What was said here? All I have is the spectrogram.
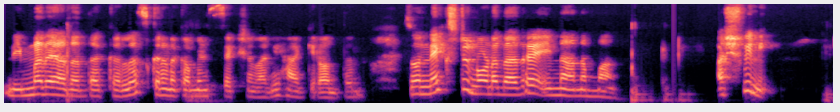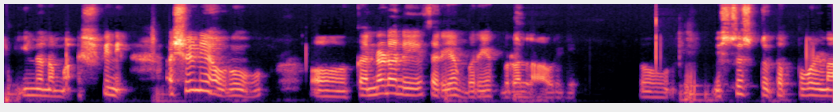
ನಿಮ್ಮದೇ ಆದಂಥ ಕಲರ್ಸ್ ಕನ್ನಡ ಕಮೆಂಟ್ ಸೆಕ್ಷನ್ ಅಲ್ಲಿ ಹಾಕಿರೋವಂಥದ್ದು ಸೊ ನೆಕ್ಸ್ಟ್ ನೋಡೋದಾದ್ರೆ ಇನ್ನು ನಮ್ಮ ಅಶ್ವಿನಿ, ಇನ್ನು ನಮ್ಮ ಅಶ್ವಿನಿ. ಅಶ್ವಿನಿ ಅವರು ಕನ್ನಡನೇ ಸರಿಯಾಗಿ ಬರೆಯಕ್ಕೆ ಬರಲ್ಲ ಅವರಿಗೆ. ಸೊ ಎಷ್ಟೆಷ್ಟು ತಪ್ಪುಗಳನ್ನ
